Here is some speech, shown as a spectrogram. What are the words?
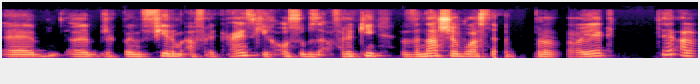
e, e, że tak powiem, firm afrykańskich, osób z Afryki w nasze własne projekty ale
